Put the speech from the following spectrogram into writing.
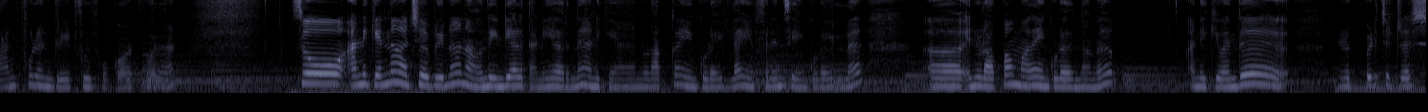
thankful and grateful for God for that so அன்றைக்கி என்ன ஆச்சு அப்படின்னா நான் வந்து இந்தியாவில் தனியாக இருந்தேன். அன்றைக்கி என்னோடய அக்கா என் கூட இல்லை என் ஃப்ரெண்ட்ஸ் என் கூட இல்லை. என்னோடய அப்பா அம்மா தான் என் கூட இருந்தாங்க. அன்றைக்கி வந்து எனக்கு பிடிச்ச ட்ரெஸ்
